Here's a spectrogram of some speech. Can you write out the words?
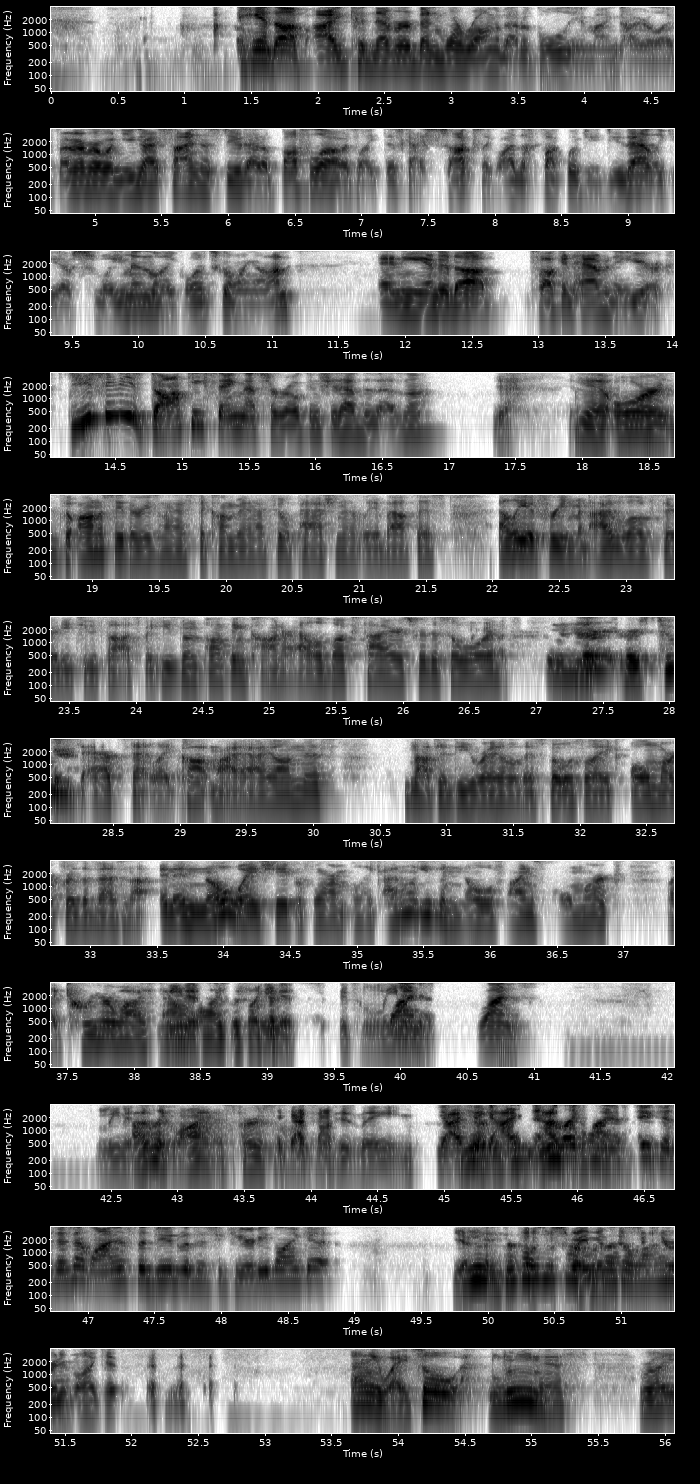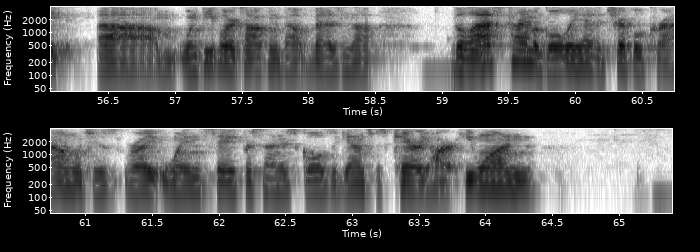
hand up, I could never have been more wrong about a goalie in my entire life. I remember when you guys signed this dude out of Buffalo, I was like, this guy sucks. Like, why the fuck would you do that? Like, you have Swayman, like, what's going on? And he ended up fucking having a year. Do you see these donkeys saying that Sorokin should have the Vezina? Yeah, Yeah, or the, honestly, the reason I asked to come in, I feel passionately about this. Elliotte Friedman, I love 32 Thoughts, but he's been pumping Connor Hellebuyck's tires for this award. Mhm. There, there's two stats that like caught my eye on this. Not to derail this, but with like Ullmark for the Vezina, and in no way, shape, or form, like I don't even know if Linus Ullmark, like career wise, talent wise, Linus. is like a- Linus. It's Linus. Linus. Linus. Linus. I like Linus personally. Like, that's not his name. Yeah, I Yeah, think but I, I like he- Linus too, because isn't Linus the dude with the security blanket? Yes. Yeah, doesn't oh, he just look like a security lineman? blanket. Anyway, so Linus, right? Um, when people are talking about Vezina, the last time a goalie had a triple crown, which is right, wins, save percentage, goals against, was Carey Hart. He won,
